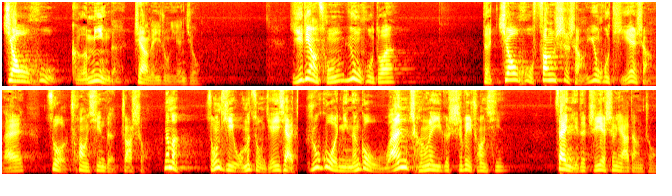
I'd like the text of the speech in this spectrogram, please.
交互革命的这样的一种研究，一定要从用户端的交互方式上、用户体验上来做创新的抓手。那么。总体我们总结一下：如果你能够完成了一个十倍创新，在你的职业生涯当中，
